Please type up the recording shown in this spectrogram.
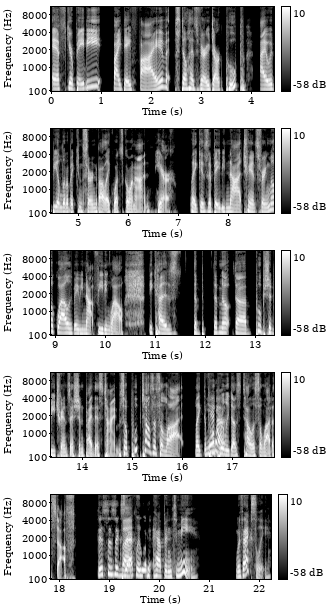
If your baby by day five still has very dark poop, I would be a little bit concerned about like what's going on here. Like, is the baby not transferring milk well? Is the baby not feeding well? Because the the milk the poop should be transitioned by this time. So poop tells us a lot. Like the poop Yeah. really does tell us a lot of stuff. this is exactly what happened to me with exley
